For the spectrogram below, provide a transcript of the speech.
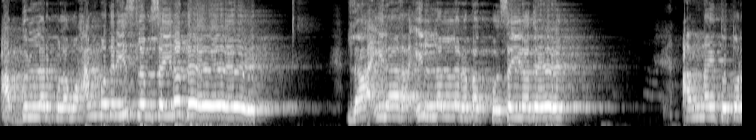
আবদুল্লাহর পোলা মোহাম্মদের ইসলাম সাইরা দে। লা ইলাহা ইল্লাল্লাহর বাক্য সাইরা দে। আর নাই তো তোর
